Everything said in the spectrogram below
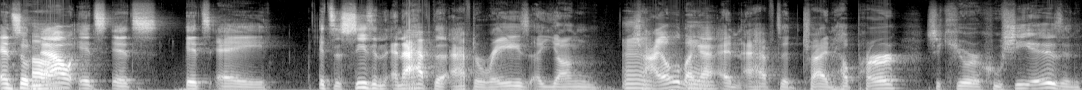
And so um, now it's it's it's a it's a season, and I have to I have to raise a young mm, child, like, mm. I, and I have to try and help her secure who she is, and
